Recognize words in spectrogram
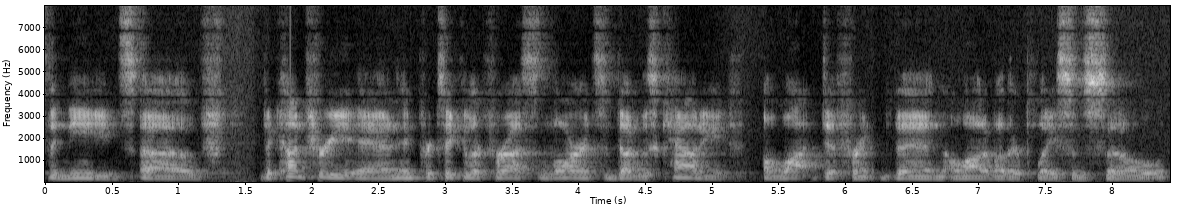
the needs of the country and in particular for us lawrence and douglas county a lot different than a lot of other places so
